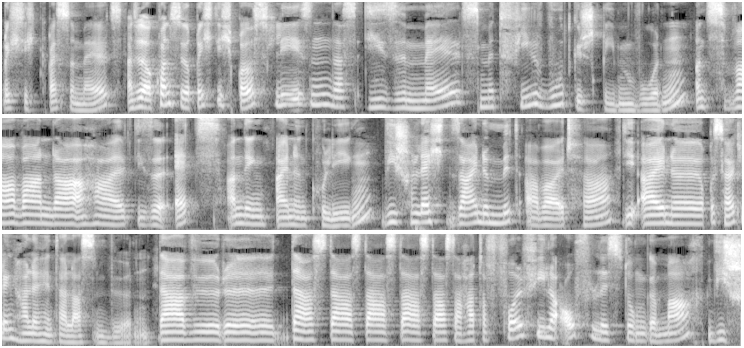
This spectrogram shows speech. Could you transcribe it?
richtig krasse Mails. Also da konntest du richtig rauslesen, dass diese Mails mit viel Wut geschrieben wurden. Und zwar waren da halt diese Ads an den einen Kollegen, wie schlecht seine Mitarbeiter die eine Recyclinghalle hinterlassen würden. Da würde das, das, das, das, das, da hat er voll viele Auflistungen gemacht, wie schlecht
